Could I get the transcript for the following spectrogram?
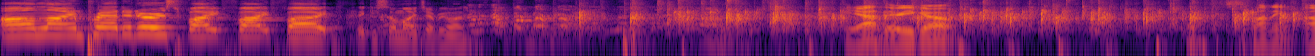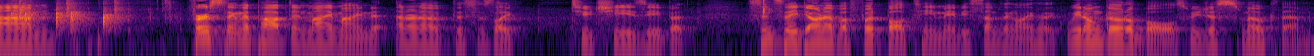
online predators, fight, fight, fight. Thank you so much, everyone. Yeah, there you go. That's funny. Um, first thing that popped in my mind, I don't know if this is like too cheesy, but since they don't have a football team, maybe something like like we don't go to bowls, we just smoke them.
